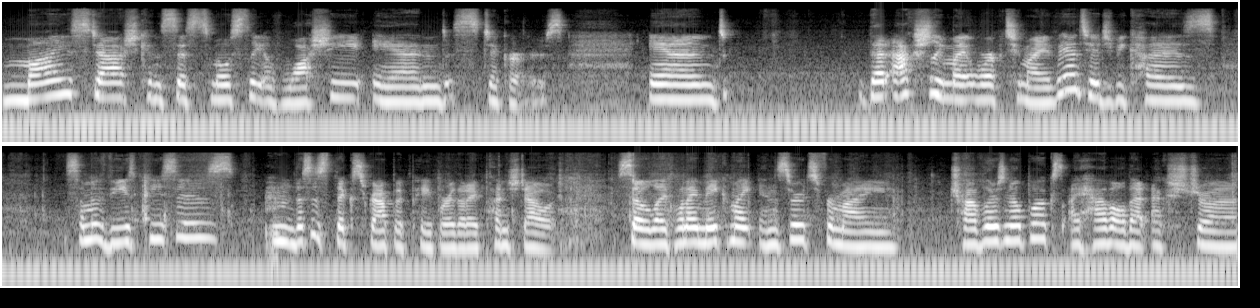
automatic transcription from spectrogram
My stash consists mostly of washi and stickers. And that actually might work to my advantage because some of these pieces this is thick scrapbook paper that I punched out. So like when I make my inserts for my traveler's notebooks, I have all that extra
